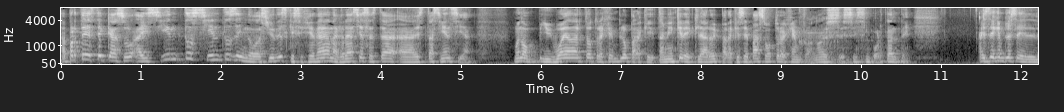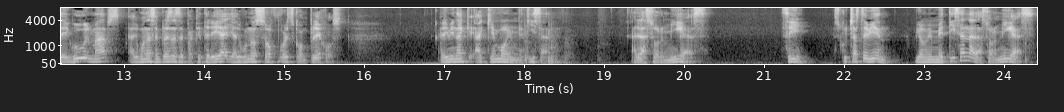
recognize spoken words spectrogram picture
Aparte de este caso, hay cientos, cientos de innovaciones que se generan gracias a esta, a esta ciencia. Bueno, y voy a darte otro ejemplo para que también quede claro y para que sepas otro ejemplo, ¿no? Es, es, importante. Este ejemplo es el de Google Maps, algunas empresas de paquetería y algunos softwares complejos. Adivina a quién mimetizan. A las hormigas. Sí, escuchaste bien. Biomimetizan a las hormigas.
